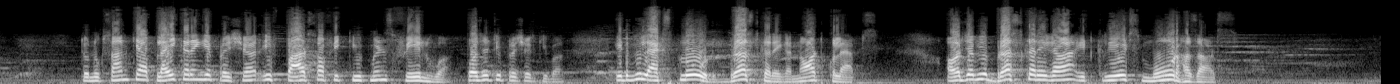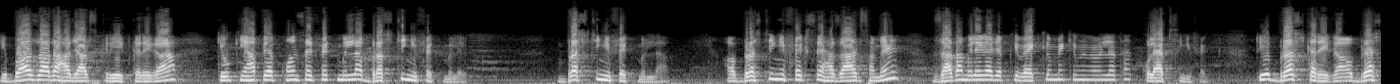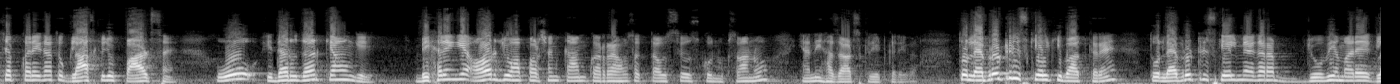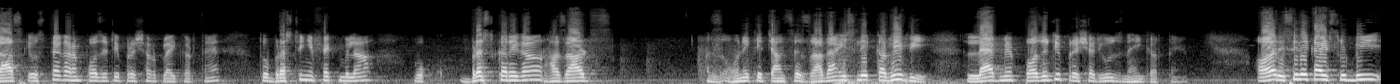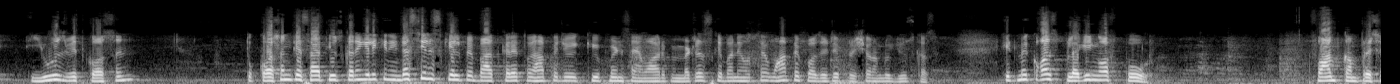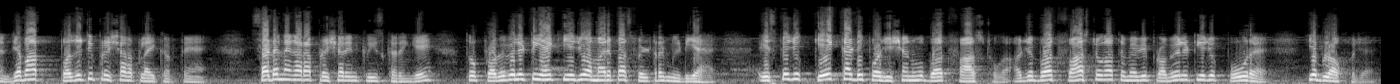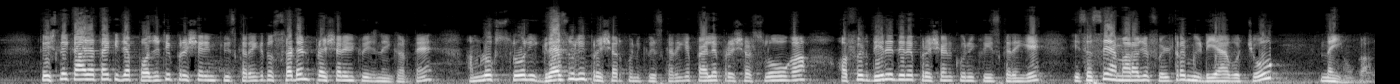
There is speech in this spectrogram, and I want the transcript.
तो नुकसान क्या अप्लाई करेंगे pressure if parts of equipments fail हुआ पॉजिटिव प्रेशर की बात इट विल एक्सप्लोड ब्रस्ट करेगा नॉट कोलैप्स और जब ये ब्रस्ट करेगा इट क्रिएट्स मोर हजार्ड्स ये बहुत ज़्यादा हजार्ड्स क्रिएट करेगा, क्योंकि यहाँ पे अब कौन सा इफ़ेक्ट मिल रहा? ब्रस्टिंग इफ़ेक्ट मिलेगा ब्रस्टिंग इफ़ेक्ट मिल रहा। और ब्रस्टिंग इफ़ेक्ट से हजार्ड्स हमें ज़्यादा मिलेगा, जबकि वैक्यूम में क्यों मिल था? कोलैप्सिंग इफ़ेक्ट तो ये ब्रस्ट करेगा, और ब्रस्ट जब करेगा तो ग्लास के जो पार्ट्स हैं, वो इधर उधर क्या होंगे? बिखरेंगे, और जो वहाँ पर्सन काम कर रहा हो सकता है, उससे उसको नुकसान हो, यानी हजार्स क्रिएट करेगा। तो लेबोरेटरी स्केल की बात करें तो लेबोरेटरी स्केल में अगर आप जो भी हमारे ग्लास के, उस पर अगर हम पॉजिटिव प्रेशर अप्लाई करते हैं तो ब्रस्टिंग इफ़ेक्ट मिला, वो ब्रस्ट करेगा और हजार्ड्स होने के चांसेस ज़्यादा इसलिए कभी भी लैब में पॉजिटिव प्रेशर यूज़ नहीं करते हैं। और इसीलिए का it should be use with caution तो कॉशन के साथ यूज़ करेंगे, लेकिन इंडस्ट्रियल स्केल पे बात करें तो यहाँ पे जो इक्विपमेंट्स हैं, हमारे पे मेटल्स के बने होते हैं, वहाँ पे पॉजिटिव प्रेशर हम लोग यूज़ कर सकते हैं। It may cause plugging of pore form compression. जब आप पॉजिटिव प्रेशर अप्लाई करते हैं, सडन अगर आप प्रेशर इंक्रीज करेंगे तो प्रोबेबिलिटी है कि ये जो हमारे पास फ़िल्टर मीडिया है, इस पे जो केक का डिपोजिशन वो बहुत फास्ट होगा। और जब बहुत फास्ट होगा तो मे भी प्रोबेबिलिटी जो पोर है, ये ब्लॉक हो जाए। तो इसलिए कहा जाता है कि जब पॉजिटिव प्रेशर इंक्रीज करेंगे तो सडन प्रेशर इंक्रीज नहीं करते हैं। हम लोग स्लोली ग्रेजुअली प्रेशर को इंक्रीज करेंगे। पहले प्रेशर स्लो होगा, और फिर धीरे धीरे प्रेशर को इंक्रीज करेंगे। इससे हमारा जो फ़िल्टर मीडिया है, वो चोक नहीं होगा।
